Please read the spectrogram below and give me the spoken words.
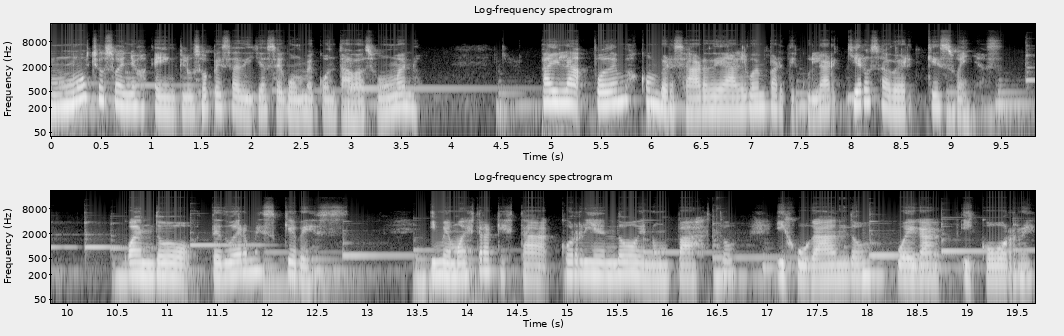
muchos sueños e incluso pesadillas según me contaba su humano. Paila, ¿podemos conversar de algo en particular? Quiero saber qué sueñas. Cuando te duermes, ¿qué ves? Y me muestra que está corriendo en un pasto y jugando, juega y corre.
